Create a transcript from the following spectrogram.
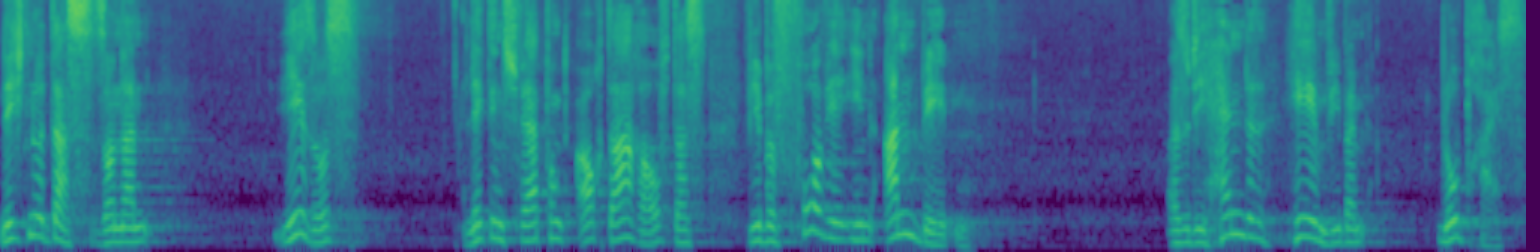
Nicht nur das, sondern Jesus legt den Schwerpunkt auch darauf, dass wir, bevor wir ihn anbeten, also die Hände heben wie beim Lobpreis,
